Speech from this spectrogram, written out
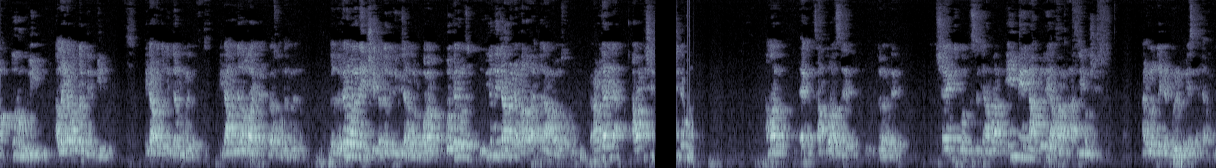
অন্তর বলি আল্লাহ এটা আমার দিয়ে দেবো। এটা আমাদের নির্ধারণ করে দেবো এটা আমাদের আল্লাহ এটা করে দেবো তো ওখানে বলে নাই সেটা যদি তুমি জানা বলো। বলছে, তুমি যদি জানো ভালো হয়, তাহলে আমার কারণ আমি জানি আমার আমার এক ছাত্র আছে সে বলতেছে যে, আমার এই মেয়ে না হলে আমার আজীবন শেষ। আমি বললাম, এটা করে তুমি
